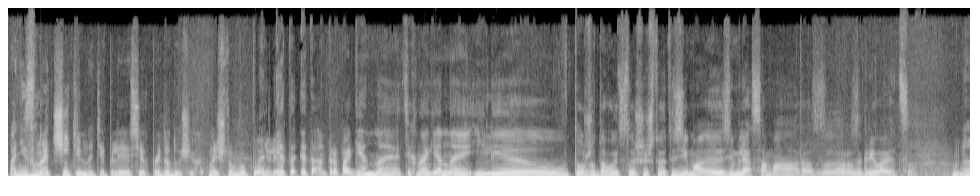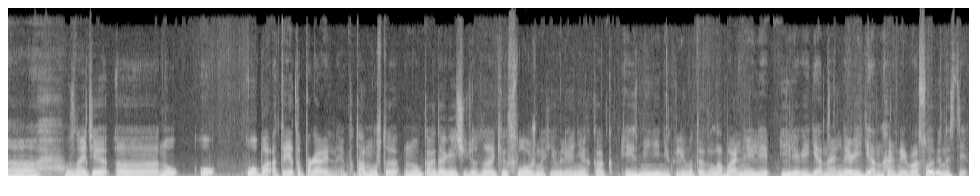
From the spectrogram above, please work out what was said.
они значительно теплее всех предыдущих. Значит, чтобы вы А поняли... Это, это антропогенное, техногенное или э, тоже доводится слышать, что это зима, э, земля сама раз, разогревается? А, Вы знаете, ну, оба ответа правильные, потому что, ну, когда речь идет о таких сложных явлениях, как изменение климата, глобальные или, или региональные, региональные в особенности,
